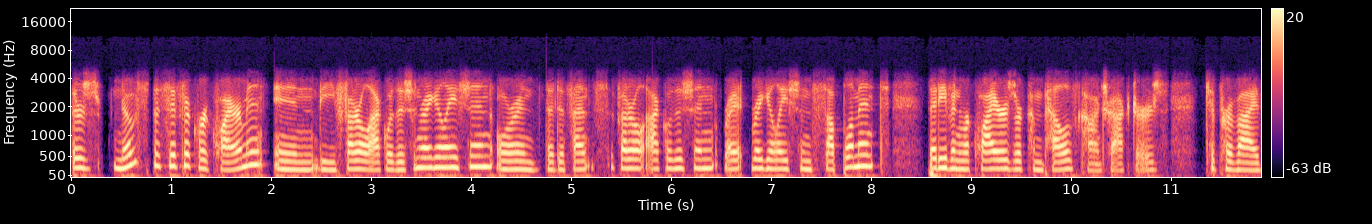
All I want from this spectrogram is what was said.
there's no specific requirement in the Federal Acquisition Regulation or in the Defense Federal Acquisition Re Regulation Supplement that even requires or compels contractors to provide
